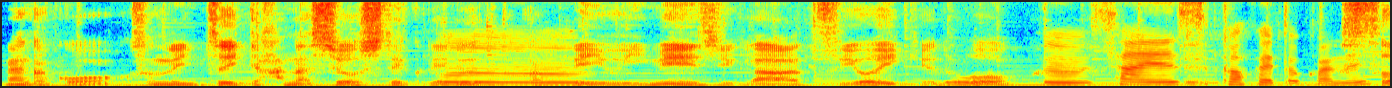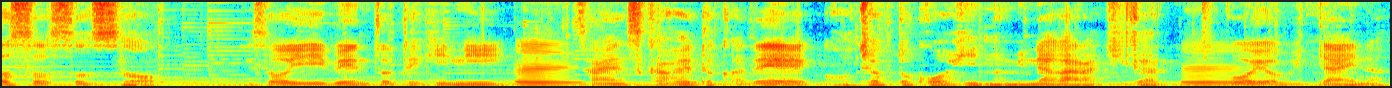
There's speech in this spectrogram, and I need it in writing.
なんかこうそれについて話をしてくれるとかっていうイメージが強いけど、うん、サイエンスカフェとかね。そうそうそうそうそういうイベント的にうん、サイエンスカフェとかでこうちょっとコーヒー飲みながら気軽に聞こうよみたいな、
